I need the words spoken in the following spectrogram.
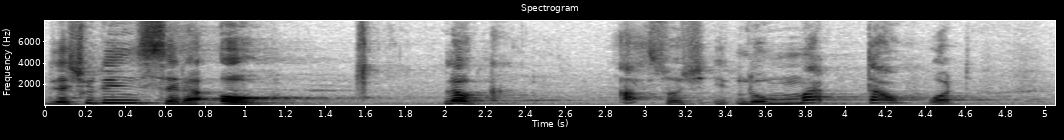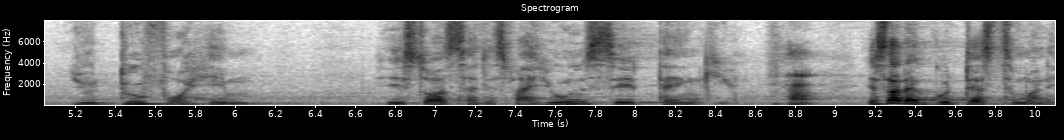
They shouldn't say that, oh, look, as for, no matter what you do for him, he's not satisfied. He won't say thank you. Hmm. Is that a good testimony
